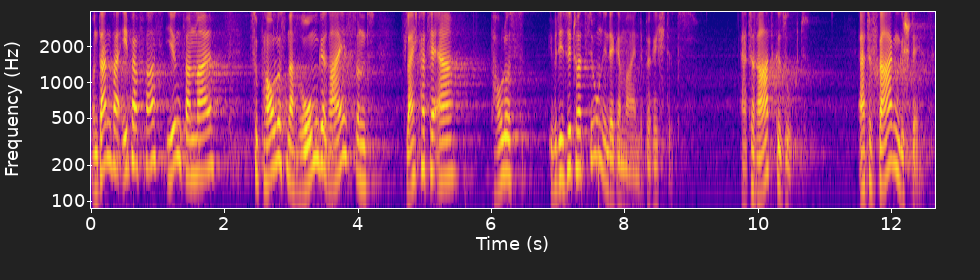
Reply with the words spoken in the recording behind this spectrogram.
Und dann war Epaphras irgendwann mal zu Paulus nach Rom gereist und vielleicht hatte er Paulus über die Situation in der Gemeinde berichtet. Er hatte Rat gesucht. Er hatte Fragen gestellt.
